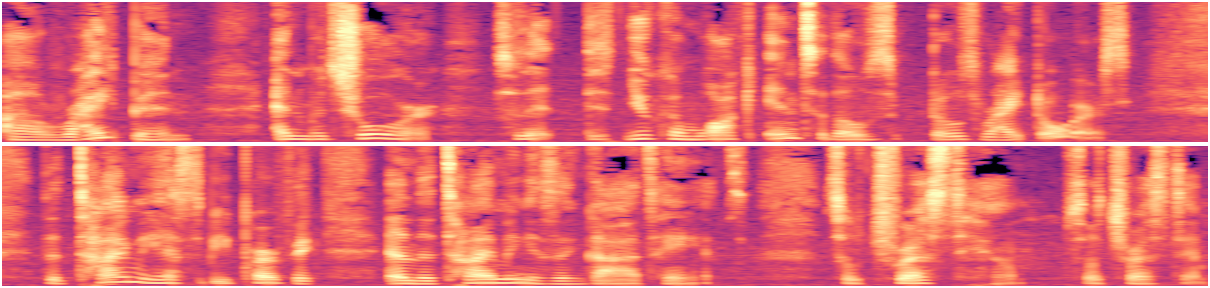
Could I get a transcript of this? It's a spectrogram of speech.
uh, ripen and mature so that you can walk into those those right doors. The timing has to be perfect, and the timing is in God's hands. So trust Him. So trust Him.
